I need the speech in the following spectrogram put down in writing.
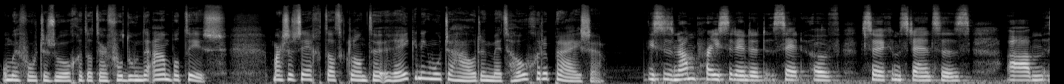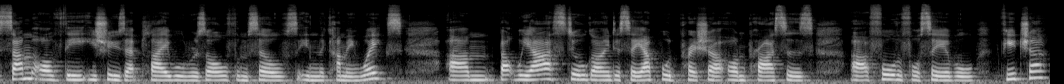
om ervoor te zorgen dat er voldoende aanbod is. Maar ze zegt dat klanten rekening moeten houden met hogere prijzen. This is an unprecedented set of circumstances. Um, some of the issues at play will resolve themselves in the coming weeks, um, but we are still going to see upward pressure on prices uh, for the foreseeable future.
